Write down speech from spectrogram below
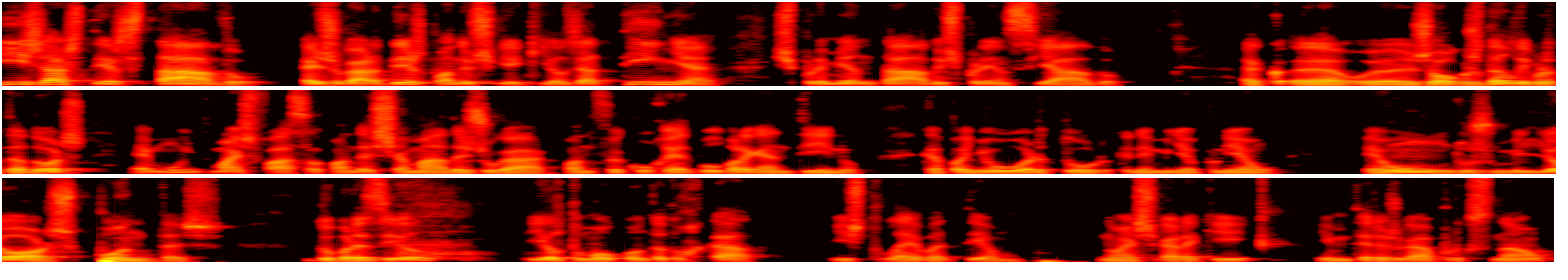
e já ter estado a jogar desde quando eu cheguei aqui, ele já tinha experimentado, experienciado a, a, a, jogos da Libertadores, é muito mais fácil quando é chamado a jogar, quando foi com o Red Bull Bragantino, que apanhou o Arthur, que na minha opinião é um dos melhores pontas do Brasil, e ele tomou conta do recado. Isto leva tempo, não é chegar aqui e meter a jogar, porque senão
